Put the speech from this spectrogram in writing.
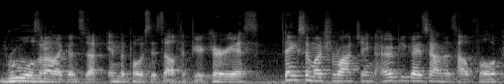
rules and all that good stuff in the post itself if you're curious. Thanks so much for watching. I hope you guys found this helpful.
